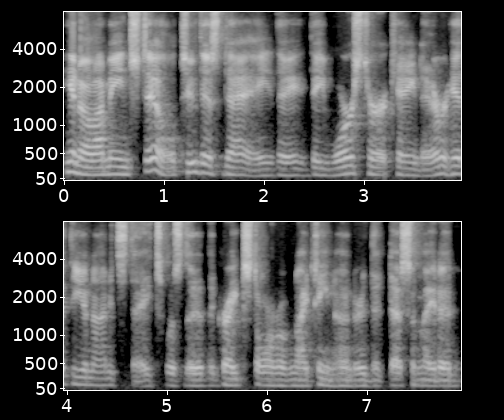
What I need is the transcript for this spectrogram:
you know, I mean, still to this day, the the worst hurricane to ever hit the United States was the the Great Storm of 1900 that decimated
